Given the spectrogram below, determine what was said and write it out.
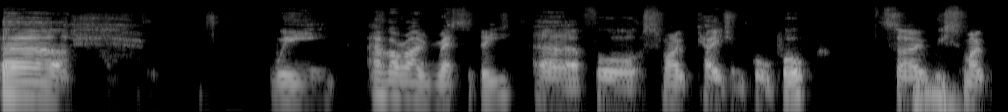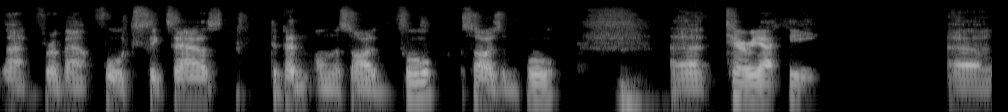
Uh, we have our own recipe uh, for smoked Cajun pulled pork. So we mm. smoke that for about four to six hours, depending on the side of the pork, size of the pork. Mm. Uh, teriyaki uh,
